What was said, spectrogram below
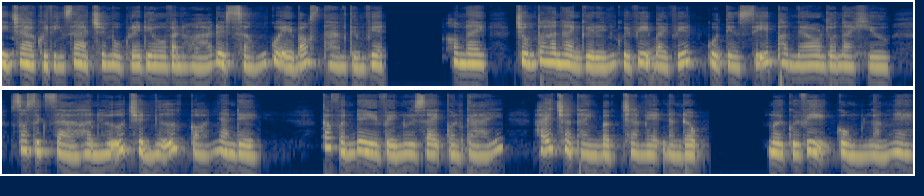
Kính chào quý thính giả chuyên mục Radio Văn hóa Đời Sống của Ebox Time tiếng Việt. Hôm nay, chúng tôi hân hạnh gửi đến quý vị bài viết của tiến sĩ Panel Donahue do dịch giả hân hữu chuyển ngữ có nhan đề Các vấn đề về nuôi dạy con cái, hãy trở thành bậc cha mẹ năng động. Mời quý vị cùng lắng nghe.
